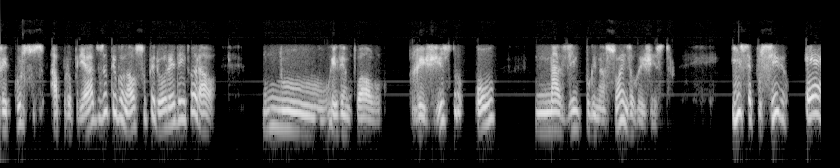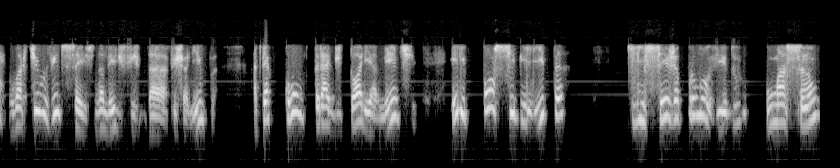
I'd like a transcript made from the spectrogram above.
recursos apropriados é o Tribunal Superior Eleitoral, no eventual registro ou nas impugnações ao registro. Isso é possível? É. O artigo 26 da lei de, da ficha limpa, até contraditoriamente, ele possibilita que seja promovido uma ação,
